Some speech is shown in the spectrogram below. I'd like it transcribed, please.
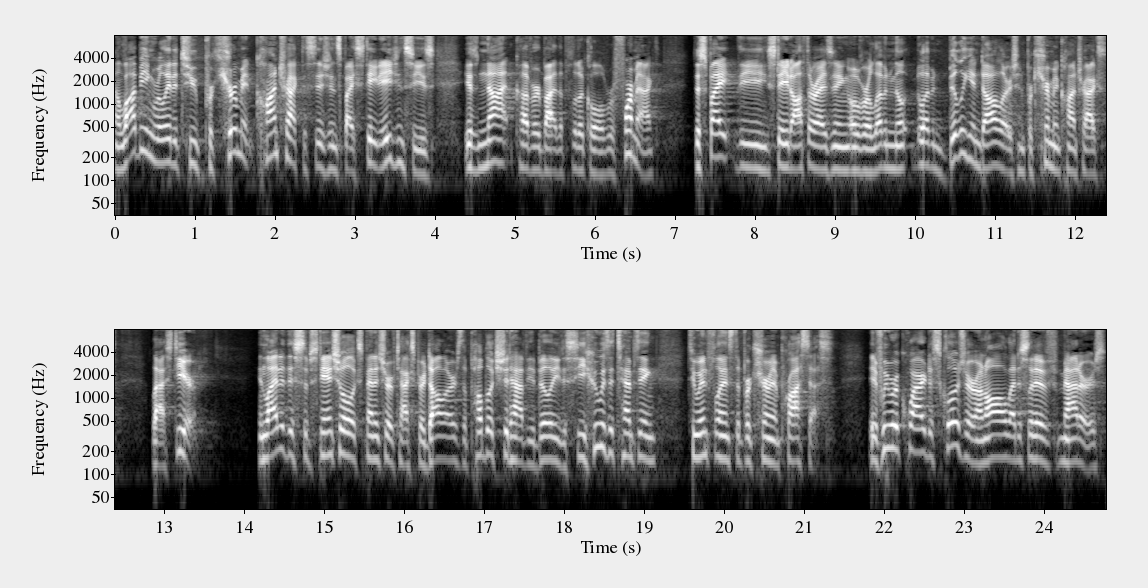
Now, lobbying related to procurement contract decisions by state agencies is not covered by the Political Reform Act, despite the state authorizing over $11 billion in procurement contracts last year. In light of this substantial expenditure of taxpayer dollars, the public should have the ability to see who is attempting to influence the procurement process. If we require disclosure on all legislative matters,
